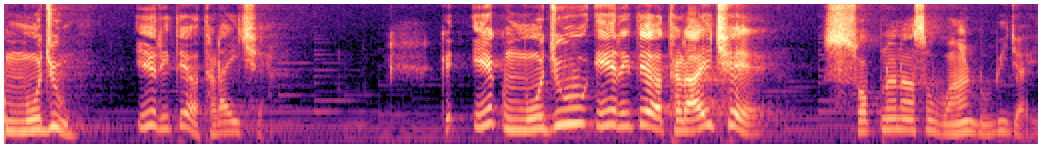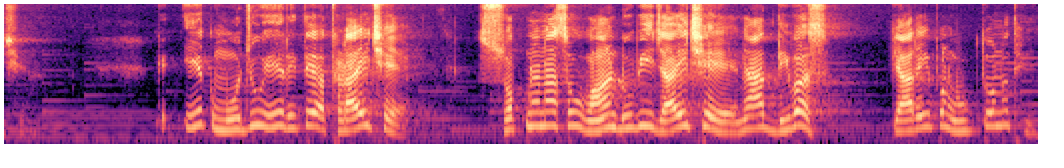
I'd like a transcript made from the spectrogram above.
મોજું એ રીતે અથડાય છે. કે એક મોજું એ રીતે અથડાય છે, સ્વપ્નના સૌ વાહન ડૂબી જાય છે. કે એક મોજું એ રીતે અથડાય છે, સ્વપ્નના સૌ વાણ ડૂબી જાય છે ને આ દિવસ ક્યારેય પણ ઉગતો નથી.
